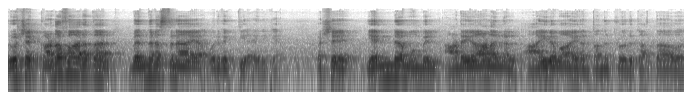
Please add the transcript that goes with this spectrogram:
ഒരുപക്ഷെ കടഭാരത്താൽ ബന്ധനസ്ഥനായ ഒരു വ്യക്തിയായിരിക്കാം. പക്ഷേ എന്റെ മുമ്പിൽ അടയാളങ്ങൾ ആയിരമായിരം ആയിരം തന്നിട്ടുള്ള ഒരു കർത്താവ്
